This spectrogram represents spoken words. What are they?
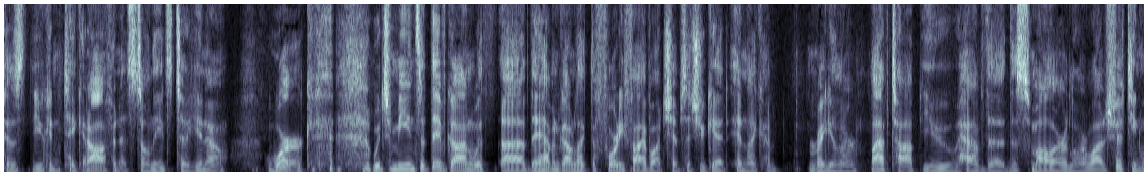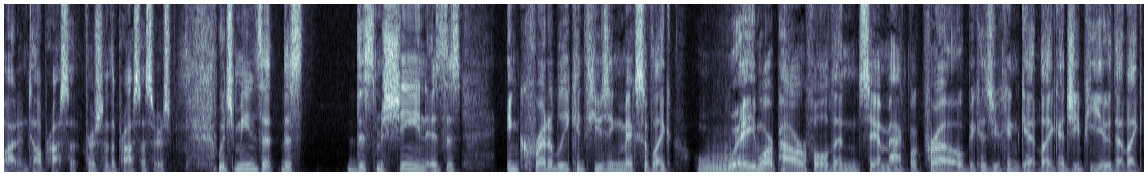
because you can take it off and it still needs to, you know, work, which means that they've gone with, uh, they haven't gone with like the 45 watt chips that you get in like a regular laptop. You have the the smaller, lower wattage 15 watt Intel process, version of the processors, which means that this this machine is this incredibly confusing mix of like way more powerful than say a MacBook Pro because you can get like a GPU that like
